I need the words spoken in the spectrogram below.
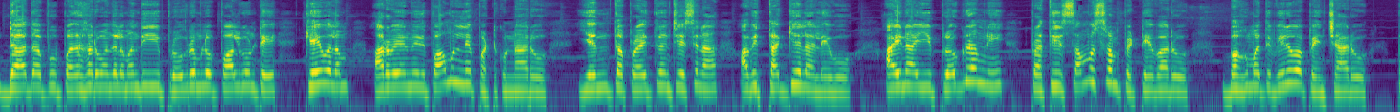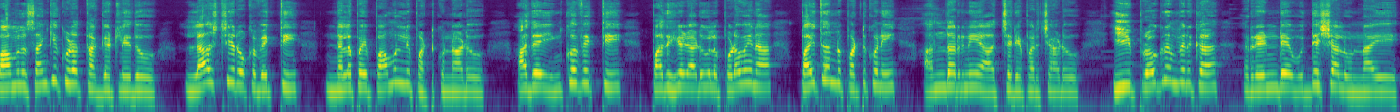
దాదాపు పదహారు వందల మంది ఈ ప్రోగ్రాంలో పాల్గొంటే కేవలం అరవై ఎనిమిది పాములనే పట్టుకున్నారు. ఎంత ప్రయత్నం చేసినా అవి తగ్గేలా లేవు. అయినా ఈ ప్రోగ్రాంని ప్రతి సంవత్సరం పెట్టేవారు. బహుమతి విలువ పెంచారు. పాముల సంఖ్య కూడా తగ్గట్లేదు. లాస్ట్ ఇయర్ ఒక వ్యక్తి నలభై పాముల్ని పట్టుకున్నాడు. అదే ఇంకో వ్యక్తి పదిహేడు అడుగుల పొడవైన పైతాన్ను పట్టుకొని అందరినీ ఆశ్చర్యపరిచాడు. ఈ ప్రోగ్రాం వెనుక రెండే ఉద్దేశాలు ఉన్నాయి.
